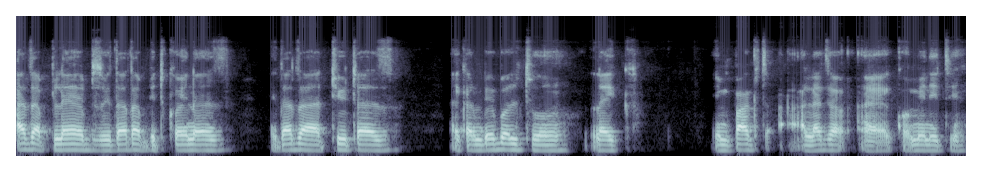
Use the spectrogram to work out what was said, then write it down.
other plebs with other bitcoiners with other tutors i can be able to like impact a larger uh, community.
